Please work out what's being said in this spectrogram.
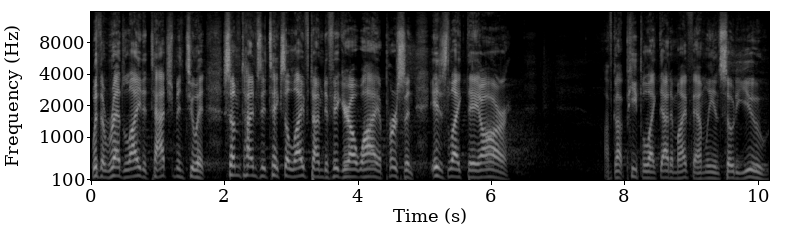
with a red light attachment to it. Sometimes it takes a lifetime to figure out why a person is like they are. I've got people like that in my family, and so do you.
